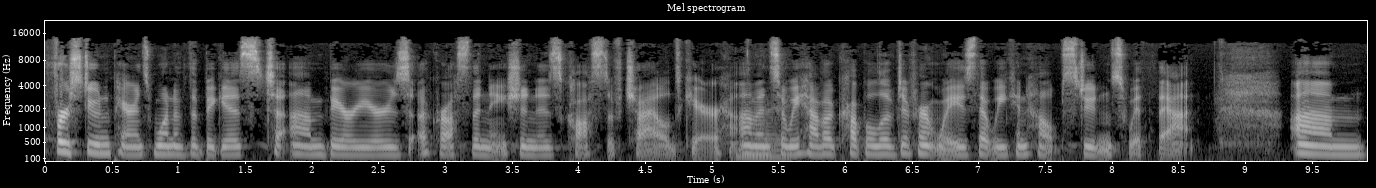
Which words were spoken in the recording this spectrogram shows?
for student parents, one of the biggest um, barriers across the nation is cost of childcare. Um, And so we have a couple of different ways that we can help students with that. Um,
